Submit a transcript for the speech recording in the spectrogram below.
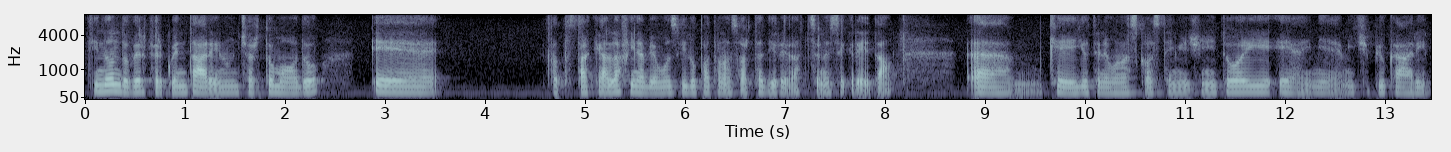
di non dover frequentare in un certo modo e il fatto sta che alla fine abbiamo sviluppato una sorta di relazione segreta ehm, che io tenevo nascosta ai miei genitori e ai miei amici più cari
